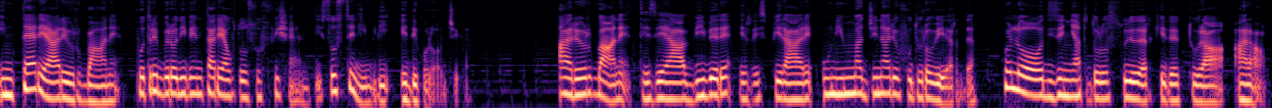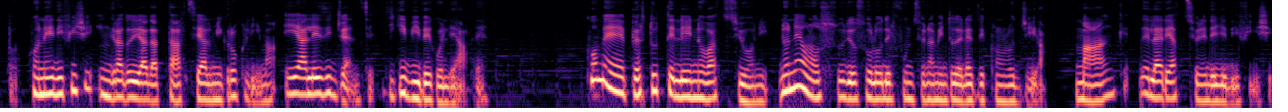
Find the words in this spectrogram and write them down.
intere aree urbane potrebbero diventare autosufficienti, sostenibili ed ecologiche. Aree urbane tese a vivere e respirare un immaginario futuro verde, quello disegnato dallo studio di architettura ARAP, con edifici in grado di adattarsi al microclima e alle esigenze di chi vive quelle aree. Come per tutte le innovazioni, non è uno studio solo del funzionamento della tecnologia, ma anche della reazione degli edifici.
